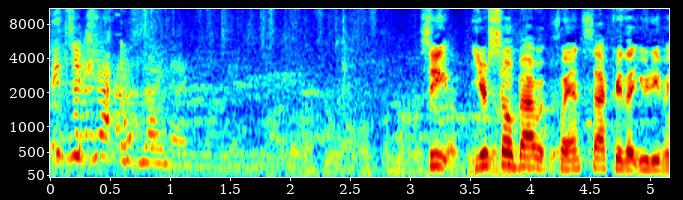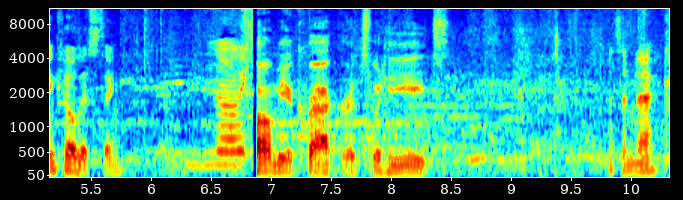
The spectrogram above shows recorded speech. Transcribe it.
It's a cat. It's nine nine see, you're so bad with plant sacre that you'd even kill this thing. one. No. Call me a cracker. It's what he eats. That's a neck.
